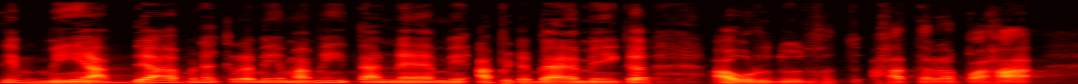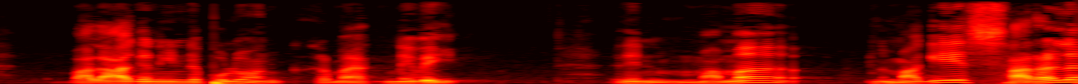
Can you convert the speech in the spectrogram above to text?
ඉතින් මේ අධ්‍යාපන ක්‍රමේ මම හිතන්නේ මේ අපිට බෑ මේක අවුරුදු 4 5 බලාගෙන ඉන්න පුළුවන් ක්‍රමයක් නෙවෙයි. ඉතින් මම මගේ සරලම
